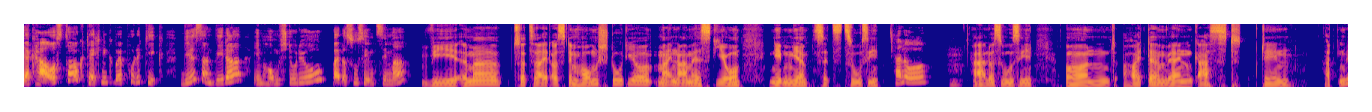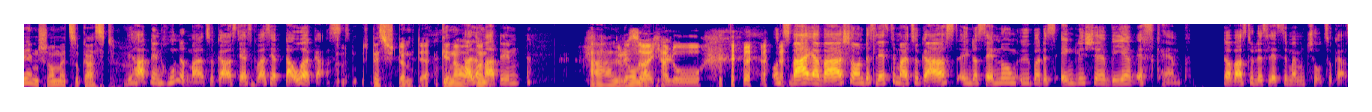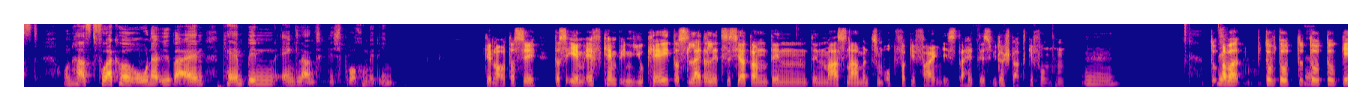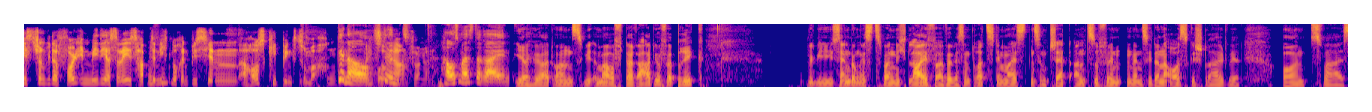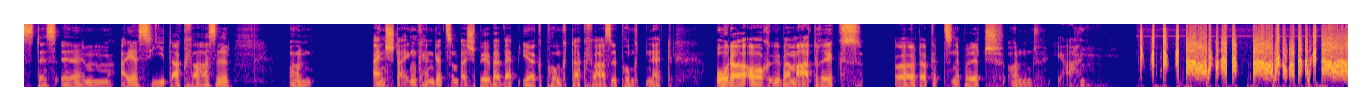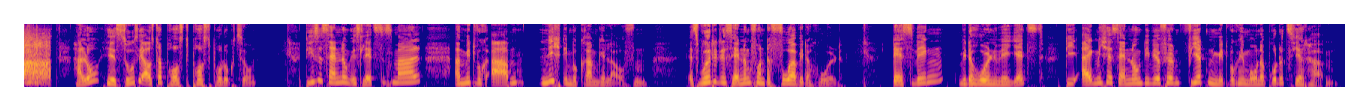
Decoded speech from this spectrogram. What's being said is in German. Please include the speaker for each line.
Speaker 1: der Chaos Talk Technik, Web, Politik. Wir sind wieder im Homestudio bei der Susi im Zimmer.
Speaker 2: Wie immer zurzeit aus dem Homestudio. Mein Name ist Jo. Neben mir sitzt Susi.
Speaker 1: Hallo.
Speaker 2: Hallo Susi. Und heute haben wir einen Gast, den hatten wir ihn schon mal zu Gast?
Speaker 1: Wir hatten ihn hundertmal zu Gast. Der ist quasi ein Dauergast.
Speaker 2: Das stimmt, ja. Genau.
Speaker 1: Hallo
Speaker 2: Und
Speaker 1: Martin.
Speaker 2: Hallo.
Speaker 3: Grüß
Speaker 2: Martin.
Speaker 3: euch, hallo.
Speaker 1: Und zwar, er war schon das letzte Mal zu Gast in der Sendung über das englische WMF Camp. Da warst du das letzte Mal mit Joe zu Gast und hast vor Corona über ein Camp in England gesprochen mit ihm.
Speaker 3: Genau, das, E- das EMF-Camp in UK, das leider letztes Jahr dann den, den Maßnahmen zum Opfer gefallen ist. Da hätte es wieder stattgefunden.
Speaker 1: Mhm.
Speaker 3: Du,
Speaker 1: Ja.
Speaker 3: Aber du, du, du,
Speaker 1: Ja.
Speaker 3: du, du gehst schon wieder voll in Medias Res. Habt ihr
Speaker 1: Mhm.
Speaker 3: nicht noch ein bisschen Housekeeping zu machen?
Speaker 1: Genau,
Speaker 3: bevor wir
Speaker 1: stimmt.
Speaker 3: anfangen?
Speaker 1: Hausmeistereien.
Speaker 2: Ihr hört uns wie immer auf der Radiofabrik. Die Sendung ist zwar nicht live, aber wir sind trotzdem meistens im Chat anzufinden, wenn sie dann ausgestrahlt wird. Und zwar ist das im IRC Dark Fasel. Und einsteigen könnt ihr zum Beispiel über webirk.darkfasel.net oder auch über Matrix. Äh, da es eine Bridge und ja.
Speaker 1: Hallo, hier ist Susi aus der Post-Postproduktion. Diese Sendung ist letztes Mal am Mittwochabend nicht im Programm gelaufen. Es wurde die Sendung von davor wiederholt. Deswegen wiederholen wir jetzt die eigentliche Sendung, die wir für den vierten Mittwoch im Monat produziert haben.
